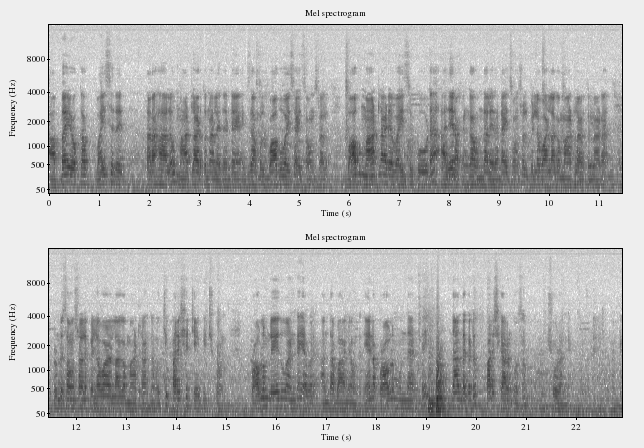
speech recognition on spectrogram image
ఆ అబ్బాయి యొక్క వయసు తరహాలో మాట్లాడుతున్నారు లేదంటే ఎగ్జాంపుల్ బాబు వయసు ఐదు సంవత్సరాలు. బాబు మాట్లాడే వయసు కూడా అదే రకంగా ఉందా లేదంటే ఐదు సంవత్సరాల పిల్లవాడిలాగా మాట్లాడుతున్నాడా? రెండు సంవత్సరాల పిల్లవాడిలాగా మాట్లాడుతున్నా? వచ్చి పరీక్ష చేయించుకోండి ప్రాబ్లం లేదు అంటే ఎవరు? అంతా బాగానే ఉంటుంది ఏమైనా ప్రాబ్లం ఉందంటే దాని తగ్గట్టు పరిష్కారం కోసం చూడండి. ఓకే?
